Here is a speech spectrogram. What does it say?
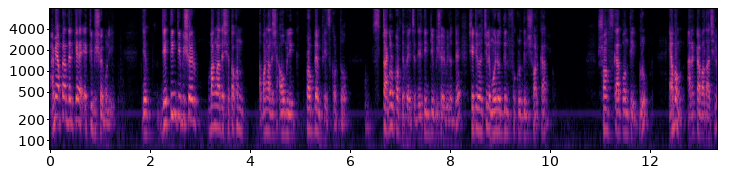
আমি আপনাদেরকে একটি বিষয় বলি, যে যে তিনটি বিষয়ের বাংলাদেশে তখন বাংলাদেশ আওয়ামী লীগ প্রবলেম ফেস করতো স্ট্রাগল করতে হয়েছে যে তিনটি বিষয়ের বিরুদ্ধে, সেটি হচ্ছিল মইনুদ্দিন ফখরুদ্দিন সরকার, সংস্কারপন্থী গ্রুপ এবং আরেকটা বাধা ছিল,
